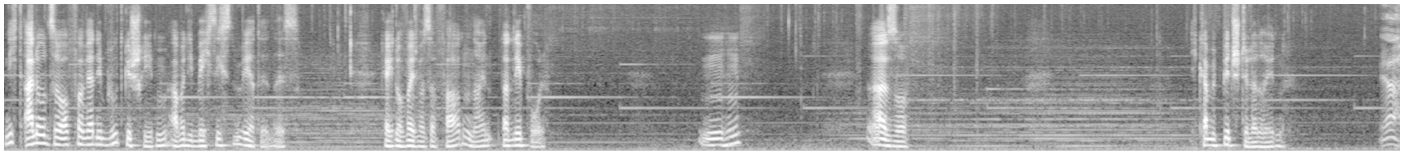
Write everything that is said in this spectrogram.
Nicht alle unsere Opfer werden in Blut geschrieben, aber die mächtigsten werden es. Kann ich noch etwas erfahren? Nein, dann leb wohl. Mhm. Also, kann mit Bittstellern reden. Ja.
